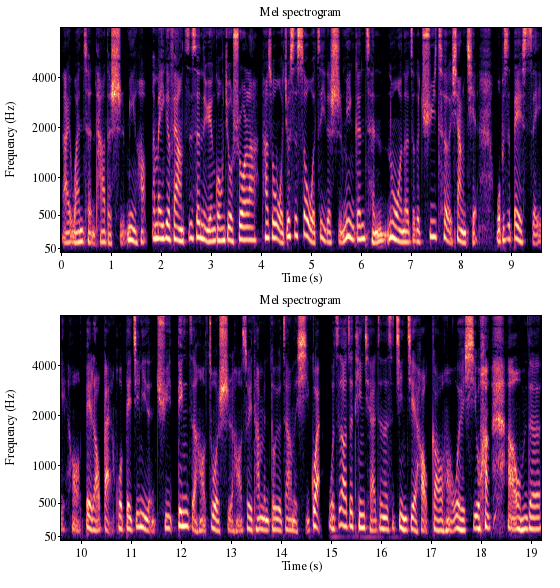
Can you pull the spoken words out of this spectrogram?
来完成他的使命哈。那么一个。非常资深的员工就说了：“他说我就是受我自己的使命跟承诺呢，这个驱策向前。我不是被谁哈，被老板或被经理人驱盯着哈做事哈，所以他们都有这样的习惯。我知道这听起来真的是境界好高哈，我也希望啊，我们的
